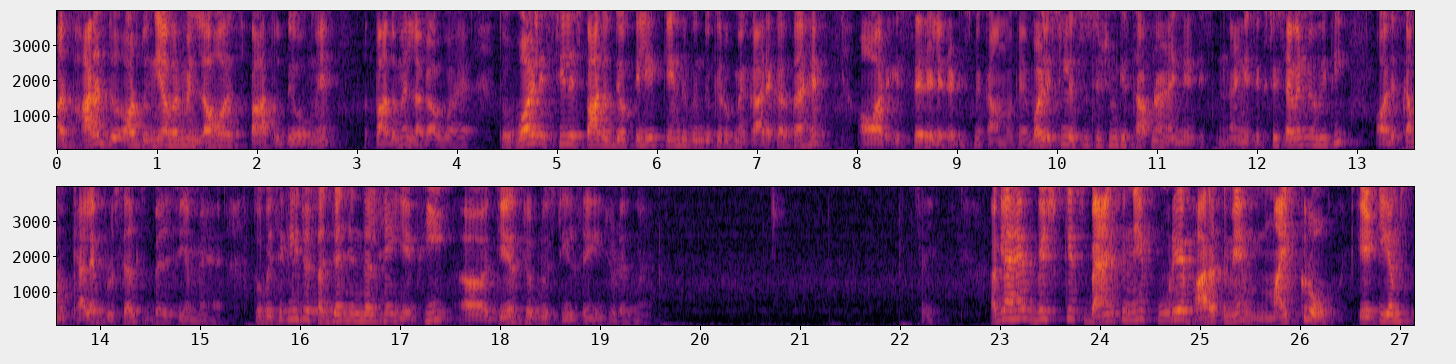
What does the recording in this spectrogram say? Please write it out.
और भारत और दुनिया भर में लौह इस्पात उद्योग में, उत्पादों में लगा हुआ है। तो वर्ल्ड स्टील इस्पात उद्योग के लिए केंद्र बिंदु के रूप में कार्य करता है और इससे रिलेटेड इसमें काम होते हैं। वर्ल्ड स्टील एसोसिएशन की स्थापना 1967 में हुई थी और इसका मुख्यालय ब्रुसेल्स, बेल्जियम में है। तो बेसिकली जो सज्जन जिंदल हैं, ये भी जे स्टील से ही जुड़े हुए हैं। चलिए। अगला है विश्व किस बैंक ने पूरे भारत में माइक्रो एटीएम्स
